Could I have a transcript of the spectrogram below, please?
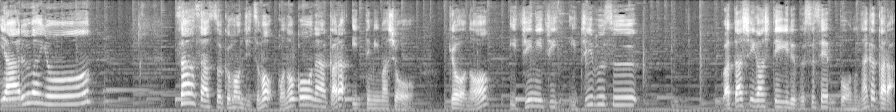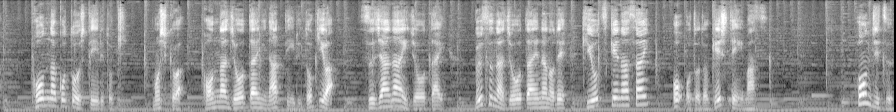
やるわよ。さあ早速本日もこのコーナーから行ってみましょう。今日の1日1ブス。私がしているブス説法の中からこんなことをしている時もしくはこんな状態になっている時は素じゃない状態ブスな状態なので気をつけなさいをお届けしています。本日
